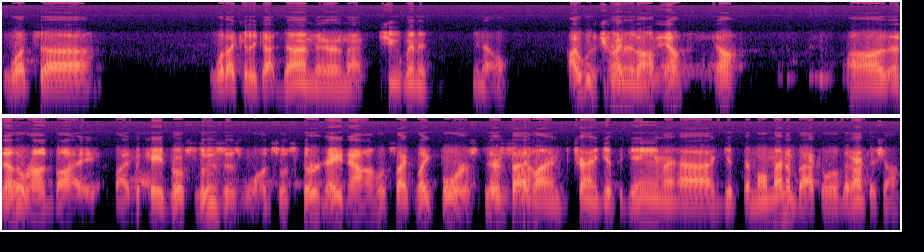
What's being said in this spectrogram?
what uh, what I could have got done there in that two minute, you know. I would have tried it off. Yeah, yeah. Uh, another run by by McCade Brooks loses one, so it's third and eight now. It looks like Lake Forest Their is uh, sidelines trying to get the game, uh, get the momentum back a little bit, aren't they, Sean?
